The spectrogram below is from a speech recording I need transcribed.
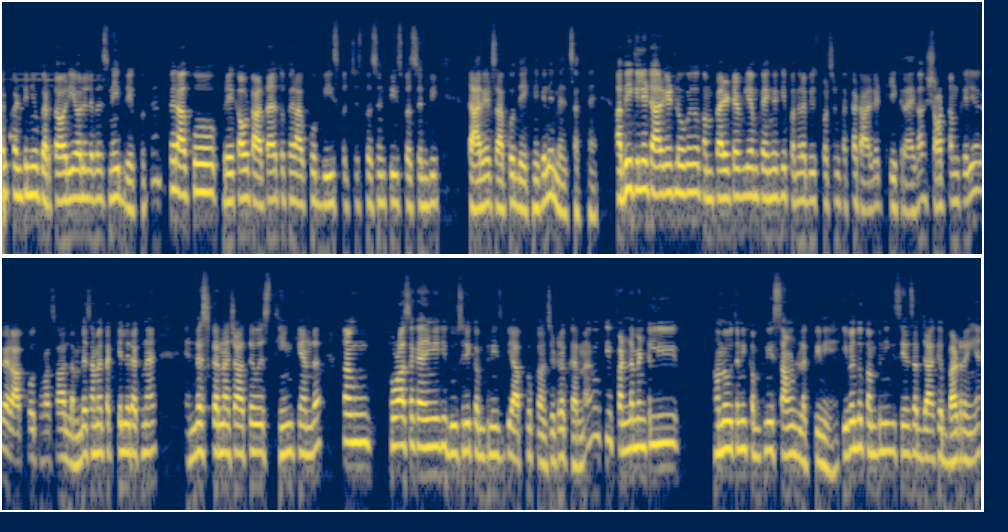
कंटिन्यू करता है और ये वाले लेवल्स नहीं ब्रेक होते हैं तो फिर आपको ब्रेकआउट आता है तो फिर आपको 20-25 परसेंट 30 परसेंट भी टारगेट्स आपको देखने के लिए मिल सकते हैं अभी के लिए टारगेट लोगे तो कंपैरेटिवली हम कहेंगे कि 15-20 परसेंट तक का टारगेट ठीक रहेगा। शॉर्ट टर्म के लिए अगर आपको थोड़ा सा लंबे समय तक के लिए रखना है इन्वेस्ट करना चाहते हो इस थीम के अंदर तो हम थोड़ा सा कहेंगे कि दूसरी कंपनीज़ भी आप लोग कंसिडर करना, क्योंकि फंडामेंटली हमें उतनी कंपनी साउंड लगती नहीं है। इवन तो कंपनी की सेल्स अब जाके बढ़ रही हैं,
